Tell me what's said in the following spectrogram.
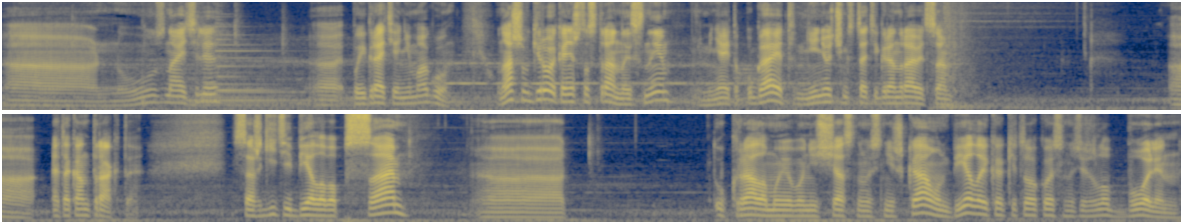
А, ну, знаете ли, а, поиграть я не могу. У нашего героя, конечно, странные сны. Меня это пугает. Мне не очень, кстати, игра нравится. А, это контракты. Сожгите белого пса. А, украла моего несчастного снежка. Он белый, как и такой, но тяжело болен.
